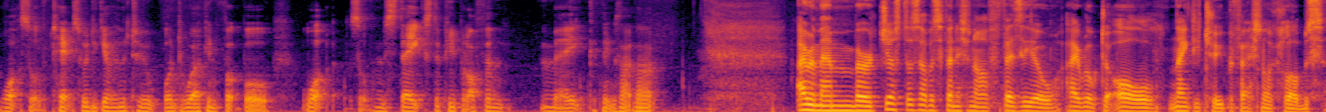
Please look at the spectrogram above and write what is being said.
what sort of tips would you give them to want to work in football? what sort of mistakes do people often make, things like that. I remember just as I was finishing off physio, I wrote to all 92 professional clubs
